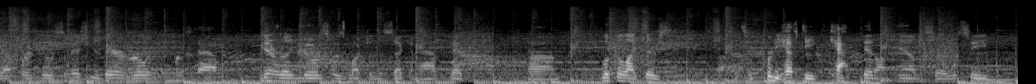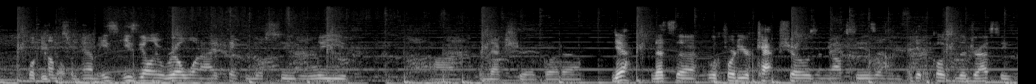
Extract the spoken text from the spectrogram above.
effort. There were some issues there early in the first half. You didn't really notice as much in the second half, but um, looking like there's uh, it's a pretty hefty cap hit on him. So we'll see what People. comes from him. He's he's the only real one I think that you'll see leave um, for next year. But uh, yeah, that's uh, look forward to your cap shows in the off season and get close to the draft season.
